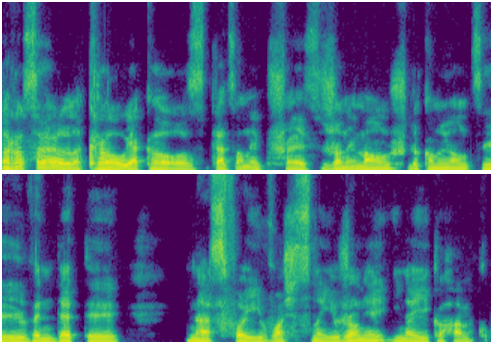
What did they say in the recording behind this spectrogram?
Russell Crowe jako zdradzony przez żonę mąż dokonujący wendety na swojej własnej żonie i na jej kochanku.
